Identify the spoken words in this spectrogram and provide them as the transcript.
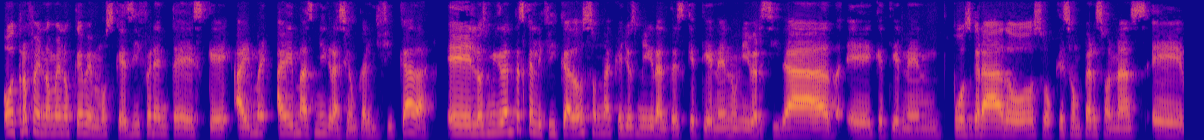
otro fenómeno que vemos que es diferente es que hay, hay más migración calificada. Eh, los migrantes calificados son aquellos migrantes que tienen universidad, eh, que tienen posgrados o que son personas eh,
